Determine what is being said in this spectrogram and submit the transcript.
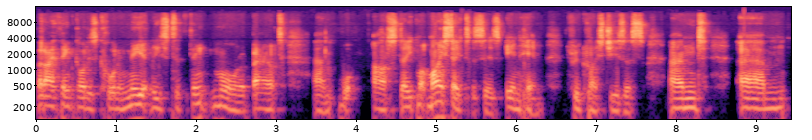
but I think God is calling me at least to think more about um, what our state, what my status is in Him through Christ Jesus, and um,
